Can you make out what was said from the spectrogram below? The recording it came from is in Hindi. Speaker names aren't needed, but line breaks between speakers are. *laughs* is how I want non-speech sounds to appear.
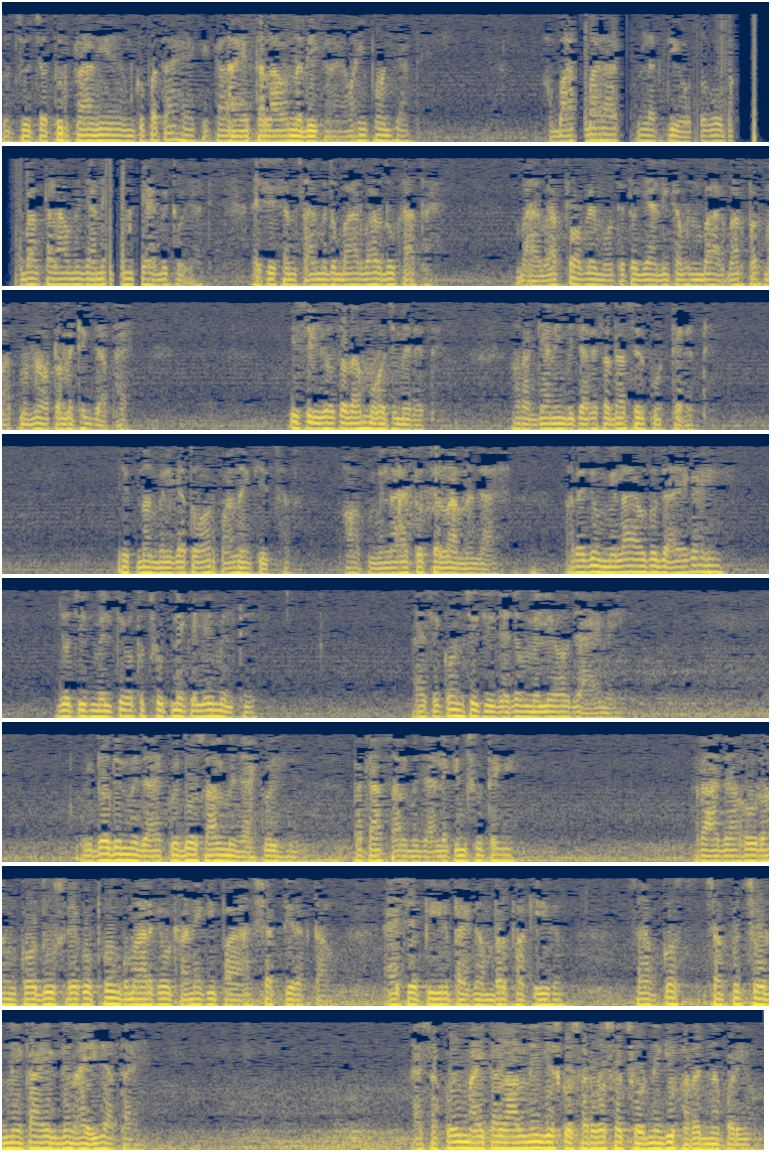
तो जो चतुर प्राणी है, उनको पता है कि कहाँ है, तालाब, नदी कहाँ है, वहीं पहुँच जाते और बार बार आग लगती हो तो वो बार तालाब में जाने की उनकी हैबिट हो जाती है। ऐसे संसार में तो बार बार दुख आता है। बार बार प्रॉब्लम होते तो ज्ञानी का मन बार बार परमात्मा में ऑटोमेटिक जाता है। इसीलिए वो सदा मौज में रहते और अज्ञानी बेचारे सदा सिर कूटते रहते इतना मिल गया तो और पाने की इच्छा। और मिला है तो चला न जाए। अरे जो मिला है वो तो जाएगा ही। जो चीज़ मिलती है वो तो छूटने के लिए मिलती है। ऐसी कौन सी चीज़ है जो मिले और जाए नहीं? कोई दो दिन में जाए, कोई दो साल में जाए, कोई पचास साल में जाए, लेकिन छूटेगी। राजा हो रंग को दूसरे को फूंक मार के उठाने की शक्ति रखता हो। ऐसे पीर, पैगंबर, फकीर, सबको, सब कुछ छोड़ने का एक दिन आ ही जाता है। ऐसा कोई माई का लाल नहीं जिसको सर्वस्व छोड़ने की फ़र्ज़ न पड़ी हो।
